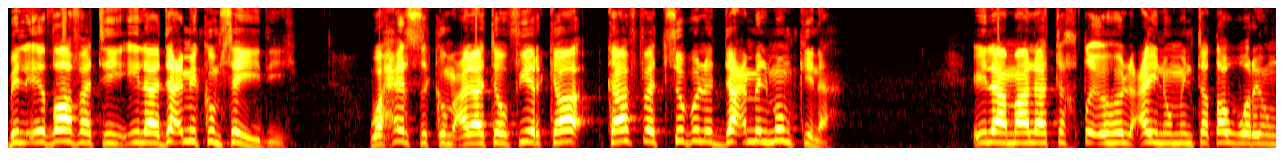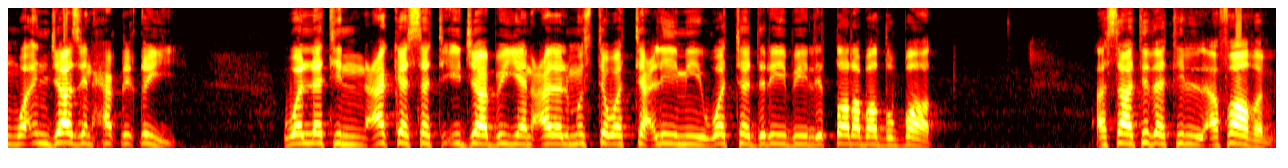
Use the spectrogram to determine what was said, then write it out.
بالإضافة إلى دعمكم سيدي وحرصكم على توفير كافة سبل الدعم الممكنة إلى ما لا تخطئه العين من تطور وإنجاز حقيقي والتي انعكست ايجابيا على المستوى التعليمي والتدريبي للطلبة الضباط. اساتذتي الأفاضل.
